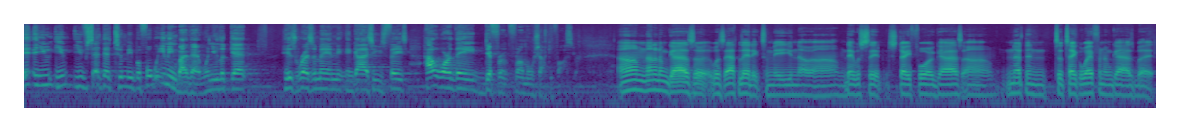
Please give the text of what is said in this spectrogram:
And you you you've said that to me before. What do you mean by that? When you look at his resume and, and guys he's faced, how are they different from O'Shaquie Foster? Um, none of them guys uh, was athletic to me. You know, um, they were straightforward guys. Um, nothing to take away from them guys, but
